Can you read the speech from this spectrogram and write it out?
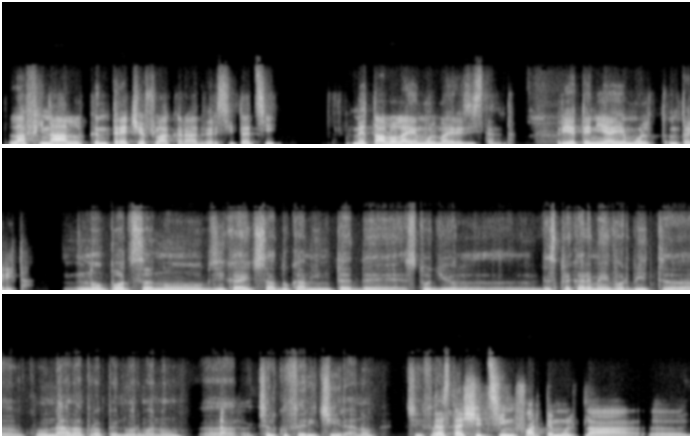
la final, când trece flacăra adversității, metalul ăla e mult mai rezistent. Prietenia e mult întărită. Nu pot să nu zic aici să aduc aminte de studiul despre care mi-ai vorbit uh, cu un an aproape în urmă, nu? Uh, da. Cel cu fericirea, nu? De asta și țin foarte mult la uh,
